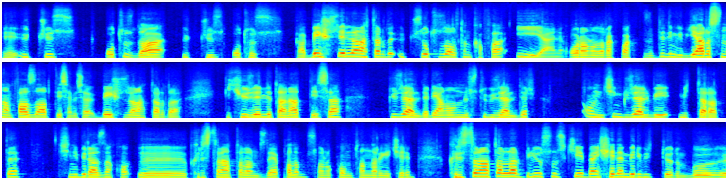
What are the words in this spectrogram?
e, 300 30 daha 330. Ya 550 anahtarda 330 altın kafa iyi yani oran olarak baktığınızda. Dediğim gibi yarısından fazla attıysa mesela 500 anahtarda 250 tane attıysa güzeldir. Yani onun üstü güzeldir. Onun için güzel bir miktar attı. Şimdi birazdan e, kristal anahtarlarımızı da yapalım. Sonra komutanlara geçelim. Kristal anahtarlar biliyorsunuz ki ben şeyden beri bekliyordum. Bu e,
